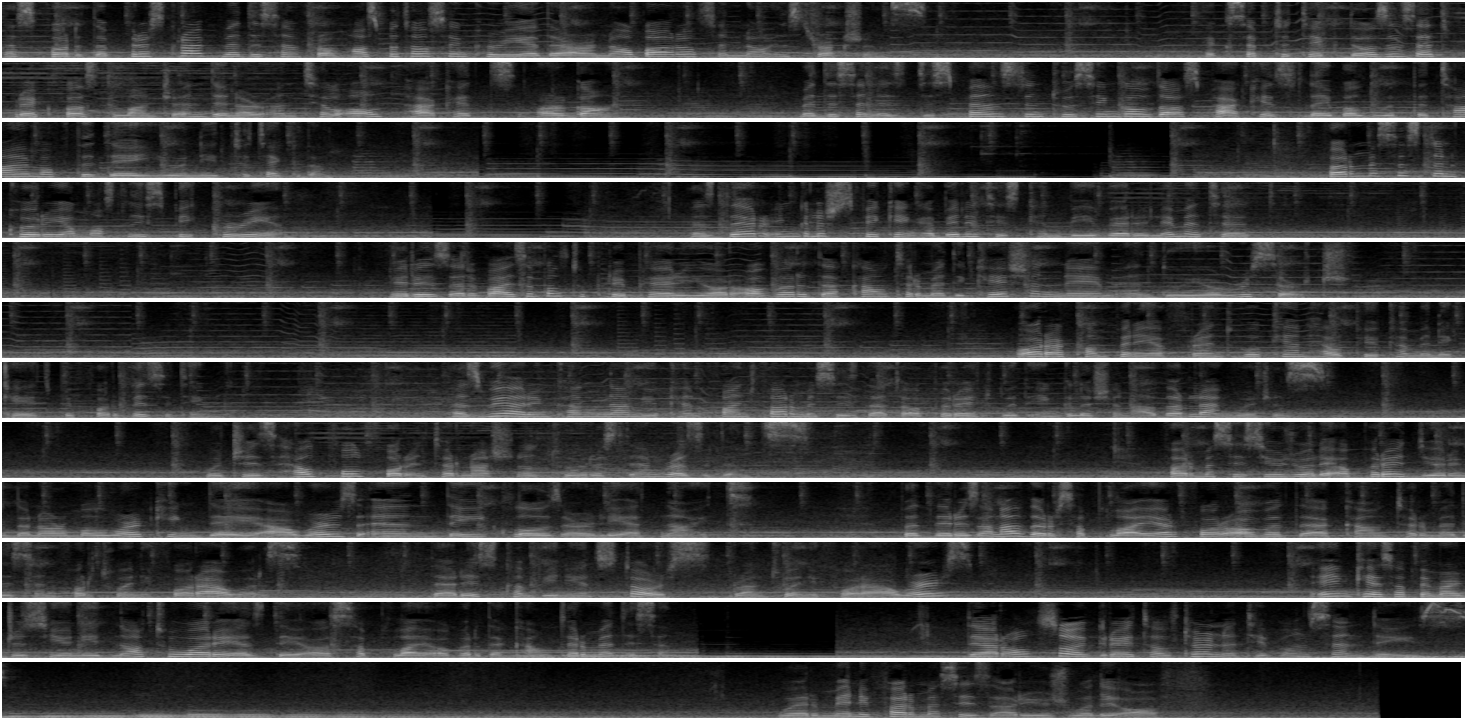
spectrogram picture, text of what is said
As for the prescribed medicine from hospitals in Korea, there are no bottles and no instructions, except to take doses at breakfast, lunch, and dinner until all packets are gone. Medicine is dispensed into single dose packets labeled with the time of the day you need to take them. Pharmacists in Korea mostly speak Korean. As their English speaking abilities can be very limited, it is advisable to prepare your over the counter medication name and do your research. Or accompany a friend who can help you communicate before visiting. As we are in Gangnam, you can find pharmacies that operate with English and other languages, which is helpful for international tourists and residents. Pharmacies usually operate during the normal working day hours and they close early at night. But there is another supplier for over the counter medicine for 24 hours. That is convenience stores, run 24 hours. In case of emergency, you need not to worry as they are supply over the counter medicine. They are also a great alternative on Sundays, where many pharmacies are usually off.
